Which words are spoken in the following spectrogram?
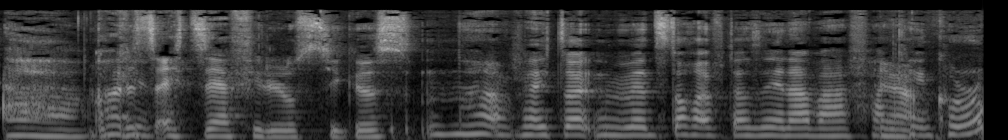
ah, Heute ist echt sehr viel Lustiges. na, vielleicht sollten wir uns doch öfter sehen, aber fucking Ja. Corona.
